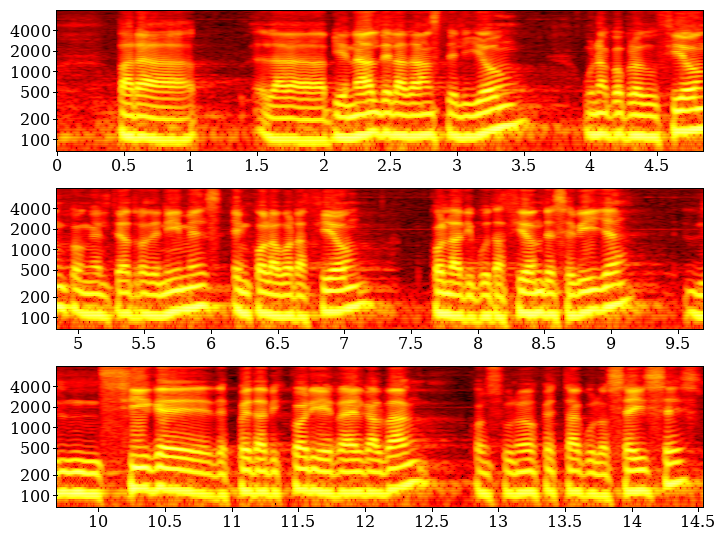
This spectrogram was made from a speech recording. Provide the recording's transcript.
para la Bienal de la Danse de Lyon una coproducción con el Teatro de Nimes en colaboración con la Diputación de Sevilla. Mm, sigue después de Victoria Israel Galván con su nuevo espectáculo Seises.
